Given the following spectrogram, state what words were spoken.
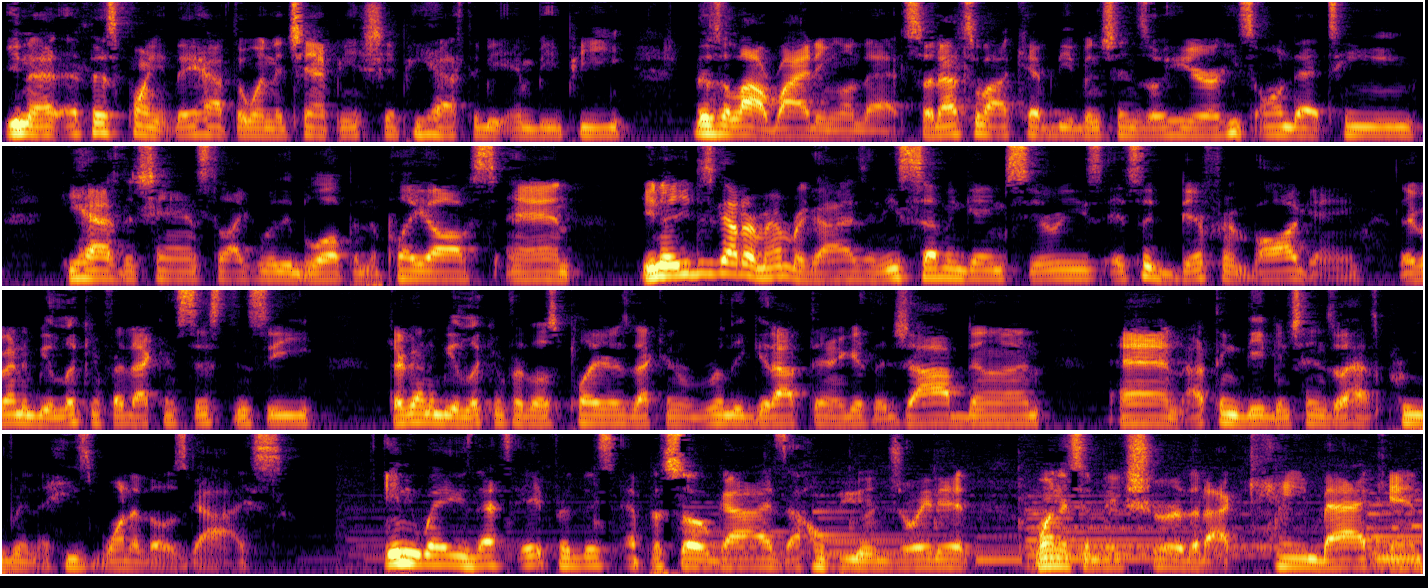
you know, at, this point they have to win the championship. He has to be MVP. There's a lot riding on that. So that's why I kept DiVincenzo here. He's on that team. He has the chance to like really blow up in the playoffs. And you know, you just got to remember, guys, in these seven game series, it's a different ball game. They're going to be looking for that consistency. They're going to be looking for those players that can really get out there and get the job done. And I think DiVincenzo has proven that he's one of those guys anyways, that's it for this episode, guys. I hope you enjoyed it. Wanted to make sure that I came back and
